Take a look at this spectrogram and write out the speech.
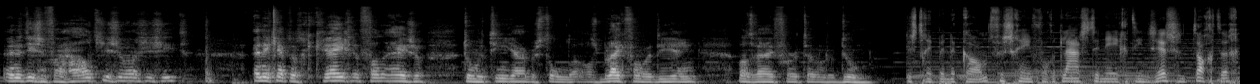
En het is een verhaaltje zoals je ziet. En ik heb dat gekregen van IJzo toen we tien jaar bestonden. Als blijk van waardering wat wij voor Toner doen. De strip in de krant verscheen voor het laatst in 1986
